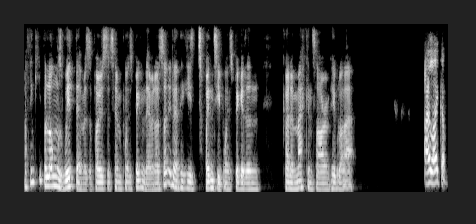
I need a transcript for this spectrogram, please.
I think he belongs with them as opposed to ten points bigger than them. And I certainly don't think he's twenty points bigger than kind of McIntyre and people like that. I like him.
